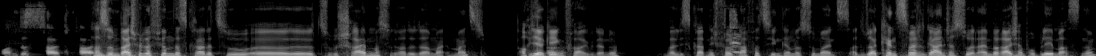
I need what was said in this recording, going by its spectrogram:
Und das ist halt total. Hast du ein Beispiel dafür, um das gerade zu, äh, zu beschreiben, was du gerade da meinst? Auch hier Gegenfrage wieder, ne? Weil ich es gerade nicht voll nachvollziehen kann, was du meinst. Also du erkennst zum Beispiel gar nicht, dass du in einem Bereich ein Problem hast, ne?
